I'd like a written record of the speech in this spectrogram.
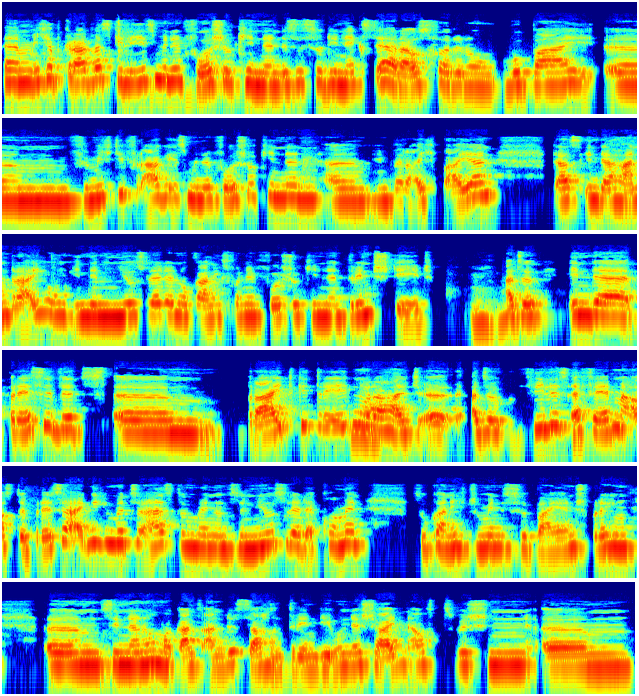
Ähm, ich habe gerade was gelesen mit den Vorschulkindern. Das ist so die nächste Herausforderung. Wobei ähm, für mich die Frage ist mit den Vorschulkindern ähm, im Bereich Bayern, dass in der Handreichung in dem Newsletter noch gar nichts von den Vorschulkindern drinsteht. Mhm. Also in der Presse wird es ähm, breit getreten ja. oder halt, äh, also vieles erfährt man aus der Presse eigentlich immer zuerst und wenn unsere Newsletter kommen, so kann ich zumindest für Bayern sprechen, ähm, sind da nochmal ganz andere Sachen drin. Die unterscheiden auch zwischen ähm,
